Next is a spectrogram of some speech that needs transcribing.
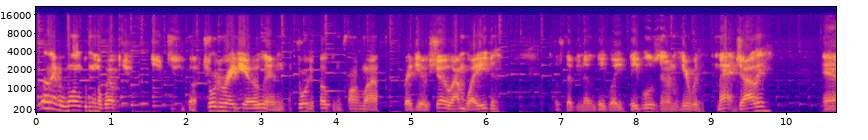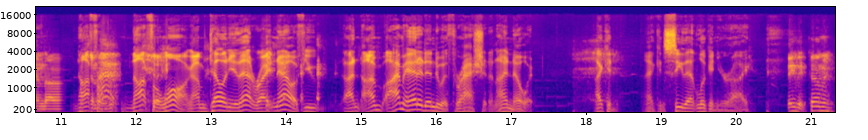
Well, everyone, we want to welcome you to uh, Georgia Radio and Georgia Folk and Farm Life Radio Show. I'm Wade. Most of you know me, Wade Peebles, and I'm here with Matt Jolly. And uh, not for not for long. I'm telling you that right now. If you, I, am I'm I'm headed into a thrashing, and I know it. I could I can see that look in your eye. Feel it coming.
